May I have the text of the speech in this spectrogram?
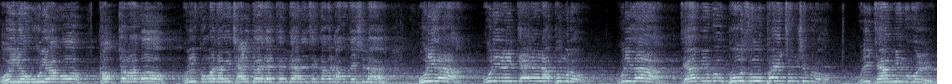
오히려 우려하고 걱정하고 우리 공화당이 잘 돼야 될 텐데 하는 생각을 하고 계시나 우리가 우리를 깨는 아픔으로 우리가 대한민국 보수 우파의 중심으로 우리 대한민국을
